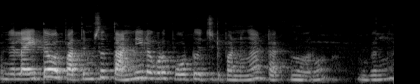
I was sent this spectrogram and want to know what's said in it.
கொஞ்சம் லைட்டாக ஒரு பத்து நிமிஷம் தண்ணியில் கூட போட்டு வச்சுட்டு பண்ணுங்கள் டக்குன்னு வரும். பாருங்கள் பாருங்க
